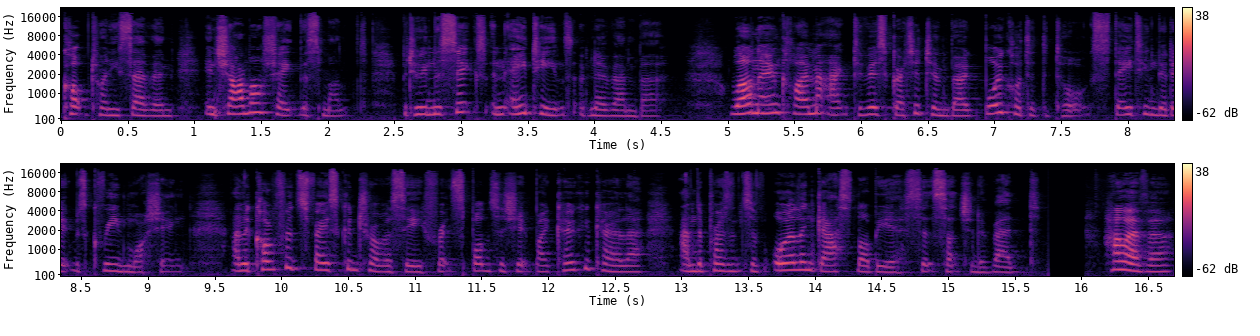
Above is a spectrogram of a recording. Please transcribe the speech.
COP27, in Sharm el Sheikh this month, between the 6th and 18th of November. Well known climate activist Greta Thunberg boycotted the talks, stating that it was greenwashing, and the conference faced controversy for its sponsorship by Coca Cola and the presence of oil and gas lobbyists at such an event. However,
